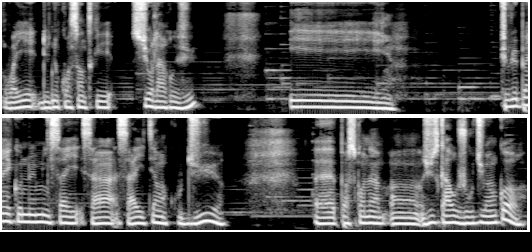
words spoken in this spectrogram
Vous voyez, de nous concentrer sur la revue. Et sur le plan économique, ça, ça, ça a été un coup dur. Euh, parce qu'on a, jusqu'à aujourd'hui encore,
